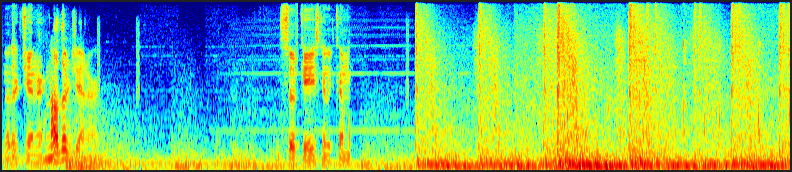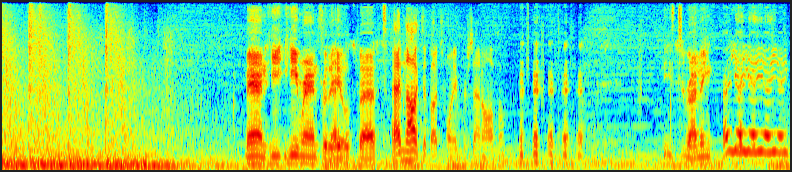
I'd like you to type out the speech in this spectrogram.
Another Jenner. Another Jenner. It's okay, he's gonna come. Man, he, he ran for the hills fast. That knocked about 20% off him. He's running. Ay, ay, ay, ay, ay.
